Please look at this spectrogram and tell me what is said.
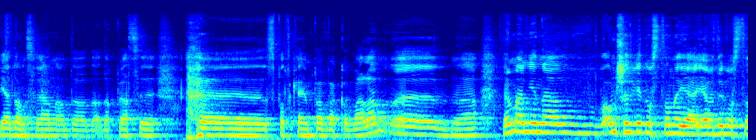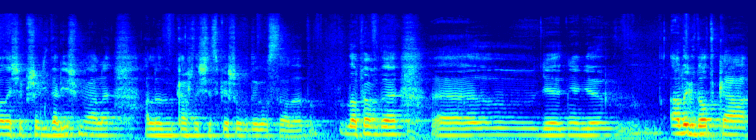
jadąc rano do, do, do pracy e, spotkałem Pawła Kowala. E, na, normalnie na, on szedł w jedną stronę, ja, ja w drugą stronę się przywitaliśmy, ale, ale każdy się spieszył w drugą stronę. To naprawdę e, nie, nie, nie, anegdotka,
